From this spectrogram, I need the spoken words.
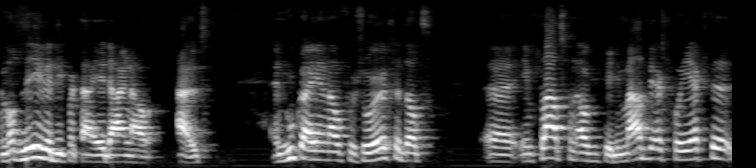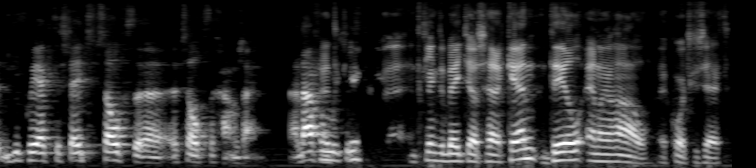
En wat leren die partijen daar nou uit? En hoe kan je er nou voor zorgen dat uh, in plaats van elke keer die maatwerkprojecten, die projecten steeds hetzelfde, hetzelfde gaan zijn? Nou, daarvoor het, moet je... klinkt, eh, het klinkt een beetje als herken, deel en herhaal, eh, kort gezegd.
